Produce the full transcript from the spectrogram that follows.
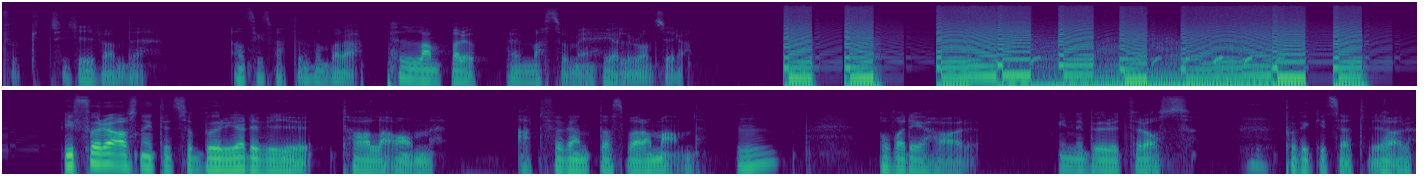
fuktgivande ansiktsvatten som bara plampar upp med massor med hyaluronsyra. I förra avsnittet så började vi ju tala om att förväntas vara man Mm. och vad det har inneburit för oss. På vilket sätt vi har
